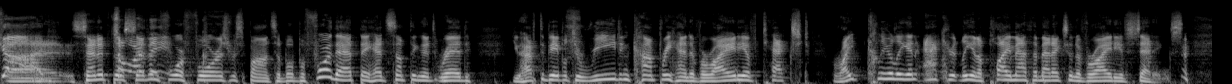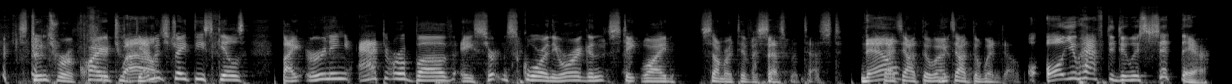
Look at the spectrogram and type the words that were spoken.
God. Uh, Senate Bill So are they- 744 is responsible. Before that, they had something that read you have to be able to read and comprehend a variety of text, write clearly and accurately, and apply mathematics in a variety of settings. Students were required to Wow. demonstrate these skills by earning at or above a certain score in the Oregon statewide summative assessment test. Now, that's out the that's out the window. all you have to do is sit there.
